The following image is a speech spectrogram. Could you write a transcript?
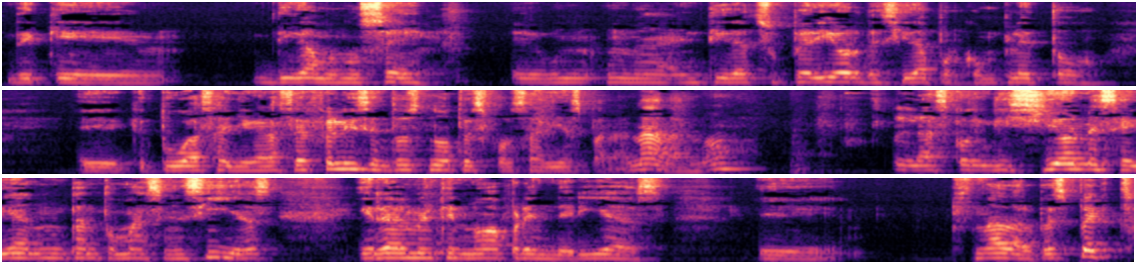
de que, digamos, no sé, eh, una entidad superior decida por completo eh, que tú vas a llegar a ser feliz, entonces no te esforzarías para nada, ¿no? las condiciones serían un tanto más sencillas y realmente no aprenderías eh, pues nada al respecto.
